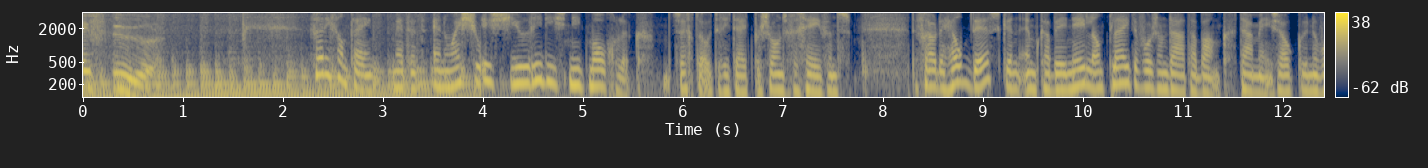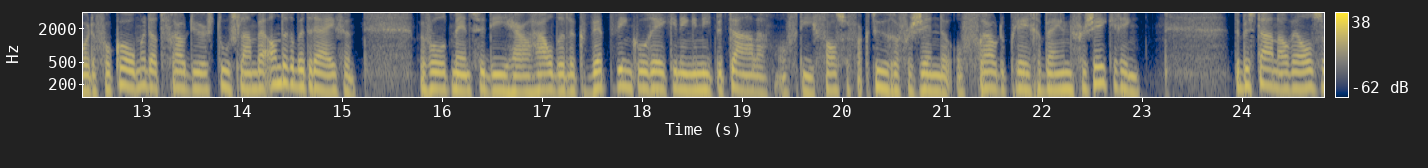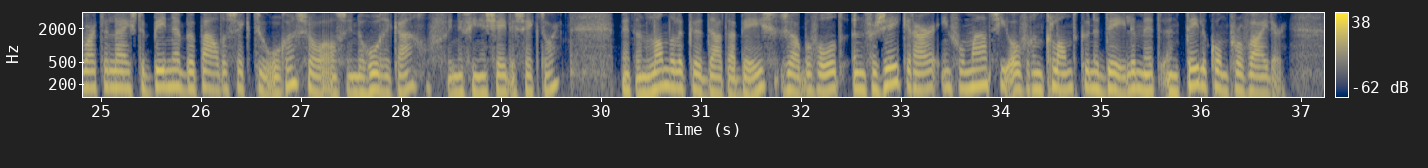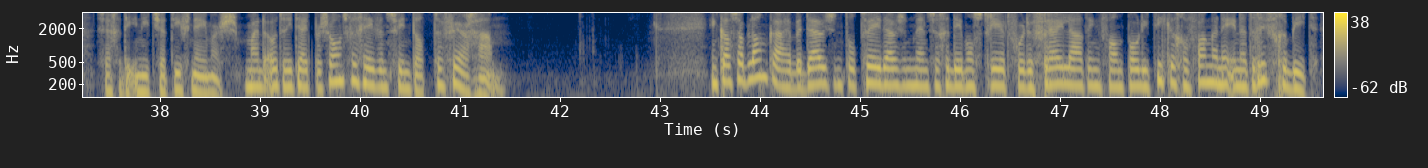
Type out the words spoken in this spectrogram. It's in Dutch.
5 uur. Freddy van met het NOS is juridisch niet mogelijk. Dat zegt de autoriteit persoonsgegevens. De fraude helpdesk en MKB Nederland pleiten voor zo'n databank. Daarmee zou kunnen worden voorkomen dat fraudeurs toeslaan bij andere bedrijven. Bijvoorbeeld mensen die herhaaldelijk webwinkelrekeningen niet betalen... of die valse facturen verzenden of fraude plegen bij hun verzekering. Er bestaan al wel zwarte lijsten binnen bepaalde sectoren, zoals in de horeca of in de financiële sector. Met een landelijke database zou bijvoorbeeld een verzekeraar informatie over een klant kunnen delen met een telecomprovider, zeggen de initiatiefnemers. Maar de autoriteit persoonsgegevens vindt dat te ver gaan. In Casablanca hebben duizend tot 2000 mensen gedemonstreerd voor de vrijlating van politieke gevangenen in het Rifgebied.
